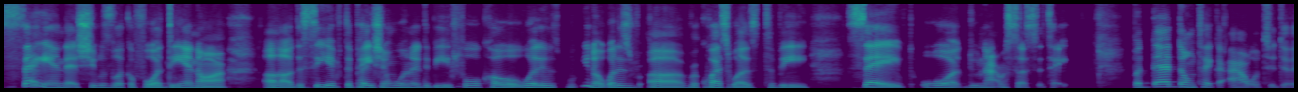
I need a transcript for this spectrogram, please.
saying that she was looking for a DNR uh, to see if the patient wanted to be full code, what is you know what his uh, request was to be saved or do not resuscitate. But that don't take an hour to do.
